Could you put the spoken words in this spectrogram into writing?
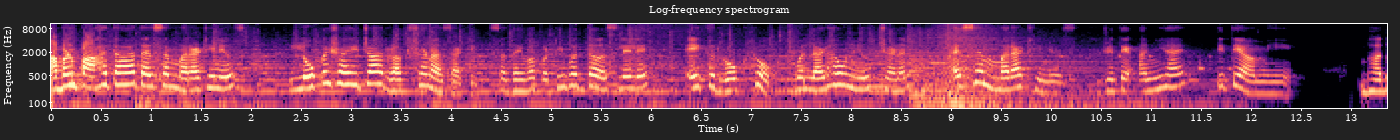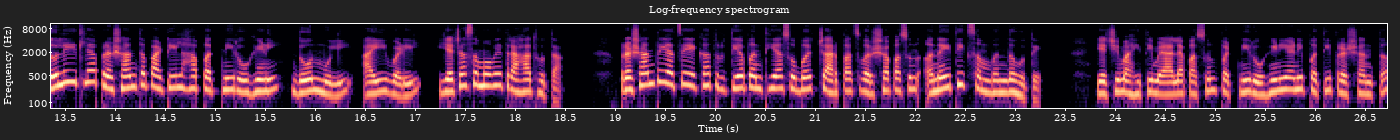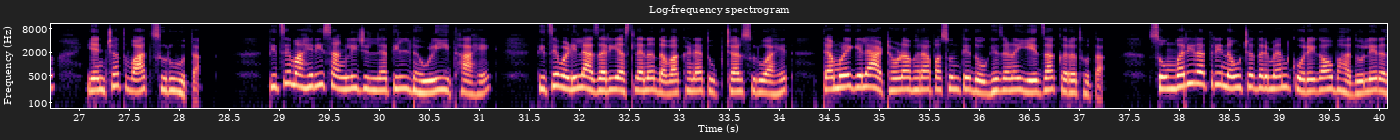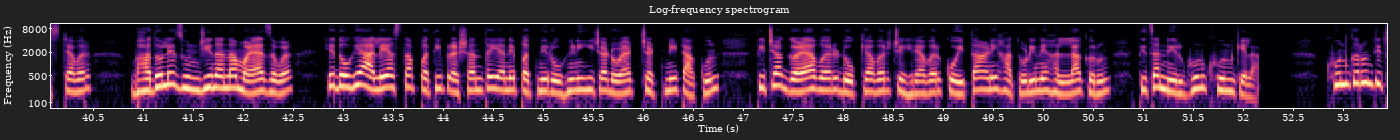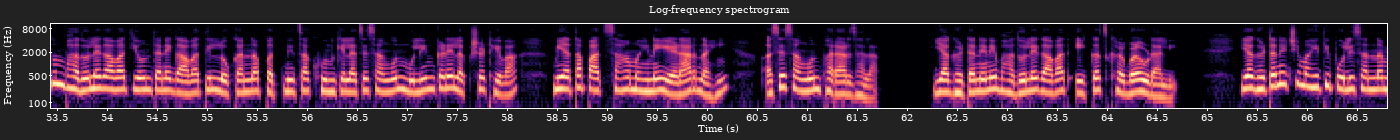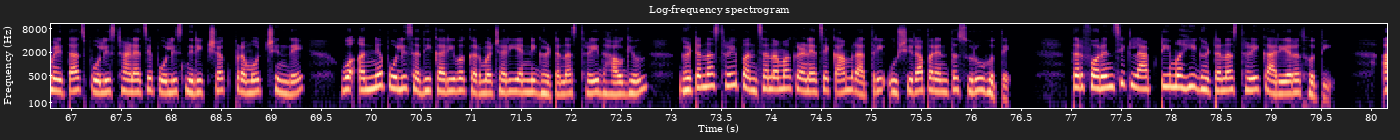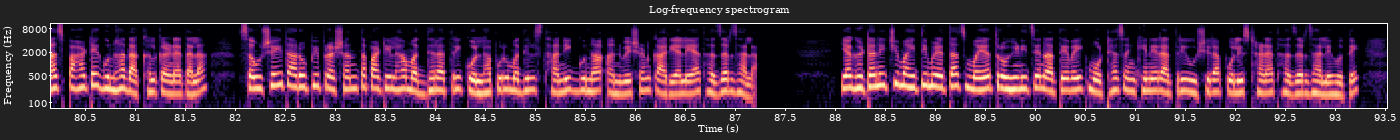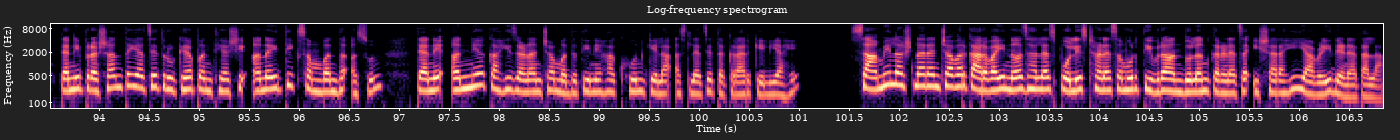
आपण पाहत आहात एस एम मराठी न्यूज. लोकशाहीच्या रक्षणासाठी सदैव कटिबद्ध असलेले एक रोखोक व लढाऊ news channel S M Marathi news. जिथे अन्याय तिथे आम्ही. भादोले इथल्या प्रशांत पाटील हा पत्नी रोहिणी दोन मुली आई वडील याच्या समवेत राहत होता. प्रशांत याचे एका तृतीयपंथीयासोबत चार पाच वर्षापासून अनैतिक संबंध होते. याची माहिती मिळाल्यापासून पत्नी रोहिणी आणि पती प्रशांत यांच्यात वाद सुरू होता. तिचे माहेरी सांगली जिल्ह्यातील ढवळी इथं आहे. तिचे वडील आजारी असल्यानं दवाखान्यात उपचार सुरू आहेत. त्यामुळे गेल्या आठवडाभरापासून ते दोघेजण ये जा करत होता. सोमवारी रात्री नऊच्या दरम्यान कोरेगाव भादोले रस्त्यावर भादोले झुंजीनाना मळ्याजवळ हे दोघे आले असता पती प्रशांत याने पत्नी रोहिणी हिच्या डोळ्यात चटणी टाकून तिच्या गळ्यावर डोक्यावर चेहऱ्यावर कोयता आणि हातोडीने हल्ला करून तिचा निर्घुण खून केला. खून करून तिथून भादोले गावात येऊन त्याने गावातील लोकांना पत्नीचा खून केल्याचे सांगून मुलींकडे लक्ष ठेवा मी आता पाच सहा महिने येणार नाही असे सांगून फरार झाला. या घटनेने भादोले गावात एकच खळबळ उडाली. या घटनेची माहिती पोलिसांना मिळताच पोलीस ठाण्याचे पोलीस निरीक्षक प्रमोद शिंदे व अन्य पोलीस अधिकारी व कर्मचारी यांनी घटनास्थळी धाव घेऊन घटनास्थळी पंचनामा करण्याचे काम रात्री उशिरापर्यंत सुरू होते. तर फॉरेन्सिक लॅब टीमही घटनास्थळी कार्यरत होती. आज पहाटे गुन्हा दाखल करण्यात आला. संशयित आरोपी प्रशांत पाटील हा मध्यरात्री कोल्हापूरमधील स्थानिक गुन्हा अन्वेषण कार्यालयात हजर झाला. या घटनेची माहिती मिळताच मयत रोहिणीचे नातेवाईक मोठ्या संख्येने रात्री उशिरा पोलीस ठाण्यात हजर झाले होते. त्यांनी प्रशांत याचे तृतीयपंथीयाशी अनैतिक संबंध असून त्याने अन्य काही जणांच्या मदतीने हा खून केला असल्याचे तक्रार केली आहे. सामील असणाऱ्यांच्यावर कारवाई न झाल्यास पोलीस ठाण्यासमोर तीव्र आंदोलन करण्याचा इशाराही यावेळी देण्यात आला.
